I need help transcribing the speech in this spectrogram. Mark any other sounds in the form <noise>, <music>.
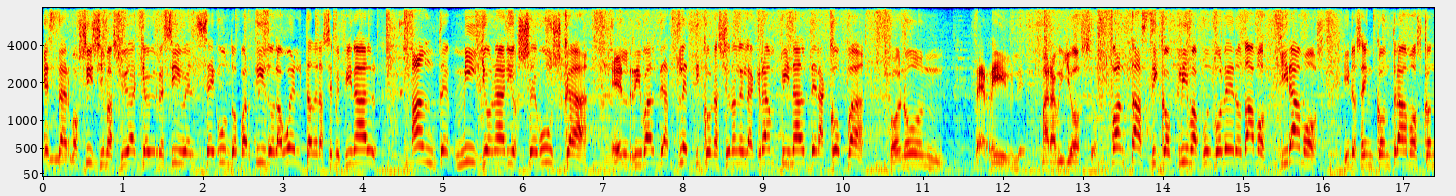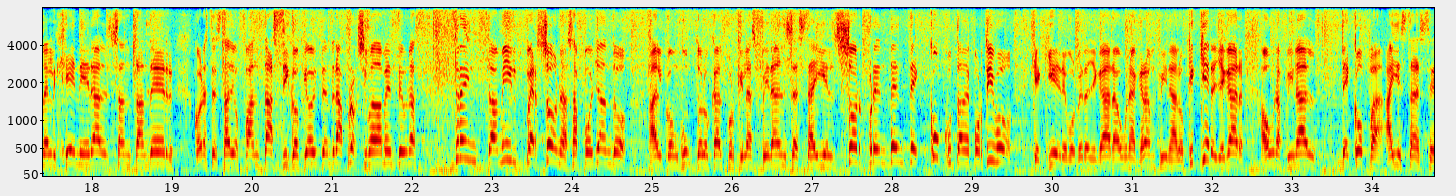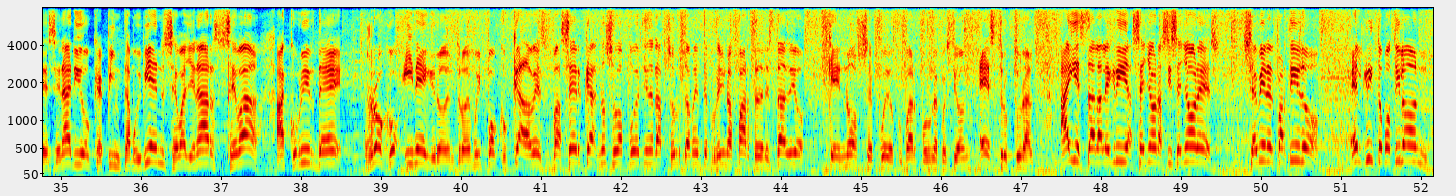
Esta hermosísima ciudad que hoy recibe el segundo partido, la vuelta de la semifinal ante Millonarios. Se busca el rival de Atlético Nacional en la gran final de la Copa con un terrible, maravilloso, fantástico clima futbolero. Damos, giramos y nos encontramos con el General Santander, con este estadio fantástico que hoy tendrá aproximadamente unas 30 mil personas apoyando al conjunto local porque la esperanza está ahí. El sorprendente Cúcuta Deportivo que quiere volver a llegar a una gran final o que quiere llegar a una final de Copa. Ahí está este escenario que pinta muy bien, se va a llenar, se va a cubrir de rojo y negro dentro de muy poco, cada vez más cerca no se va a poder llenar absolutamente porque hay una parte del estadio que no se puede ocupar por una cuestión estructural. Ahí está la alegría, señoras y señores. Se viene el partido, el grito botilón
